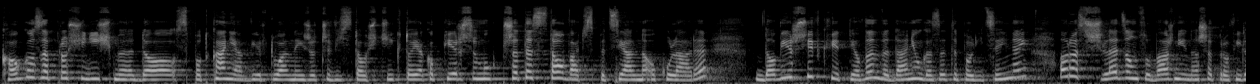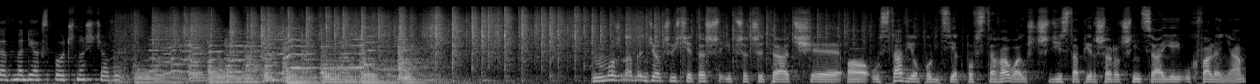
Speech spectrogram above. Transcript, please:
Kogo zaprosiliśmy do spotkania w wirtualnej rzeczywistości? Kto jako pierwszy mógł przetestować specjalne okulary? Dowiesz się w kwietniowym wydaniu Gazety Policyjnej oraz śledząc uważnie nasze profile w mediach społecznościowych. Można będzie oczywiście też i przeczytać e, o ustawie o policji, jak powstawała już 31. rocznica jej uchwalenia.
